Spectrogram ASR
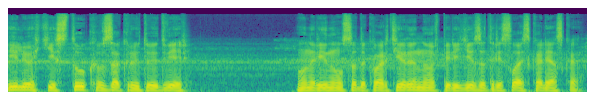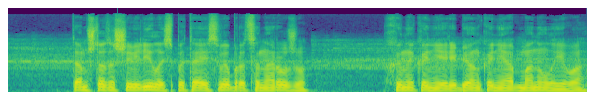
и легкий стук в закрытую дверь. Он ринулся до квартиры, но впереди затряслась коляска. Там что-то шевелилось, пытаясь выбраться наружу. Хныканье ребенка не обмануло его.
